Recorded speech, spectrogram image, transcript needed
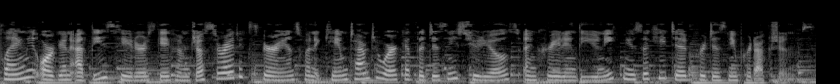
Playing the organ at these theaters gave him just the right experience when it came time to work at the Disney studios and creating the unique music he did for Disney productions.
